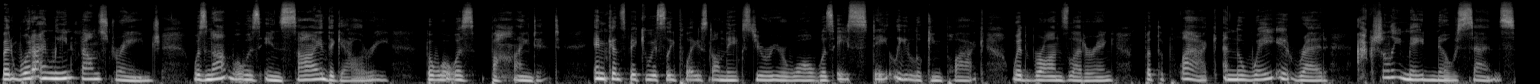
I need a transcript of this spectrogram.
But what Eileen found strange was not what was inside the gallery, but what was behind it. Inconspicuously placed on the exterior wall was a stately looking plaque with bronze lettering, but the plaque and the way it read actually made no sense.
